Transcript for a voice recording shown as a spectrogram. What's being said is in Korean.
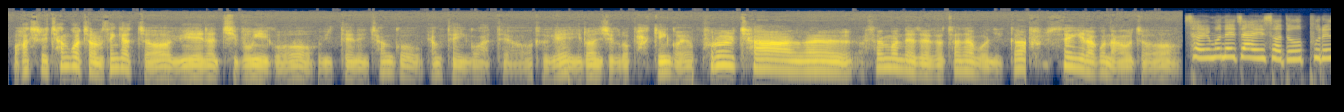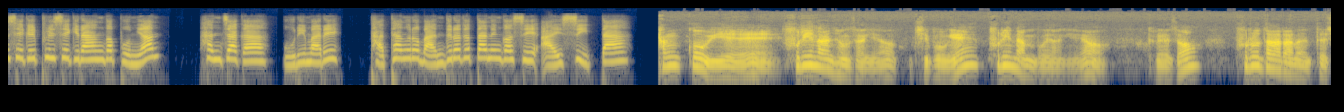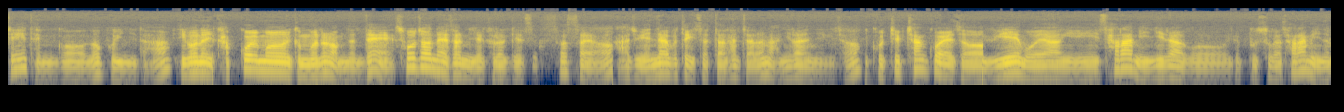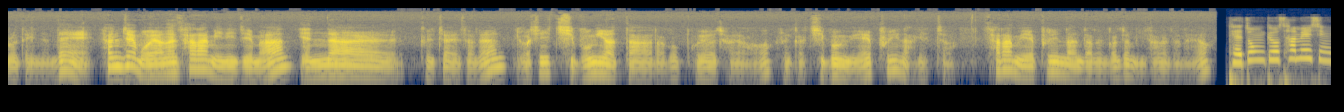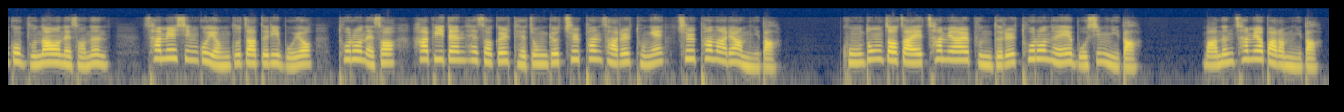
확실히 창고처럼 생겼죠. 위에는 지붕이고 밑에는 창고 형태인 것 같아요. 그게 이런 식으로 바뀐 거예요. 푸를 창을 설문대자에서 찾아보니까 풀색이라고 나오죠. 설문의자에서도 푸른색을 풀색이라 한 것 보면 한자가 우리말을 바탕으로 만들어졌다는 것을 알 수 있다. 창고 위에 풀이 난 형상이에요. 지붕에 풀이 난 모양이에요. 그래서 푸르다라는 뜻이 된 걸로 보입니다. 이거는 갑골문 근무는 없는데 소전에선 이제 그렇게 쓰- 썼어요. 아주 옛날부터 있었던 한자는 아니라는 얘기죠. 곶집 창고에서 위에 모양이 사람인이라고 부수가 사람인으로 돼 있는데 현재 모양은 사람인이지만 옛날 글자에서는 이것이 지붕이었다라고 보여져요. 그러니까 지붕 위에 풀이 나겠죠. 사람 위에 풀이 난다는 건 좀 이상하잖아요. 대종교 3.1신고 문화원에서는 3.1신고 연구자들이 모여 토론해서 합의된 해석을 대종교 출판사를 통해 출판하려 합니다. 공동저자에 참여할 분들을 토론회에 모십니다. 많은 참여 바랍니다.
